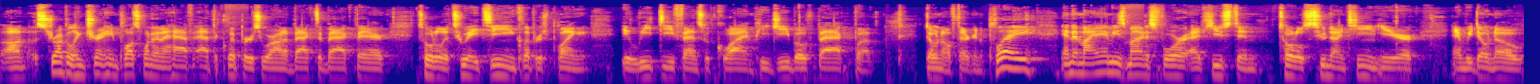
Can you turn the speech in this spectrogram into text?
on a struggling train plus one and a half at the Clippers, who are on a back to back there. Total of 218. Clippers playing elite defense with Kawhi and PG both back, but don't know if they're going to play. And then Miami's minus four at Houston. Totals 219 here. And we don't know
